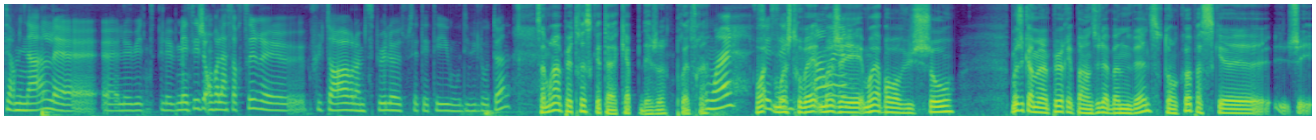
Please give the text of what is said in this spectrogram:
terminale, euh, euh, le 8. le- mais tu sais, on va la sortir euh, plus tard, là, un petit peu, là, cet été ou au début de l'automne. Ça me rend un peu triste que tu as cap déjà, pour être franc. Ouais. Ouais, moi, je trouvais. Ah moi, ouais? j'ai, moi, après avoir vu le show, moi, j'ai comme un peu répandu la bonne nouvelle sur ton cas parce que j'ai.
